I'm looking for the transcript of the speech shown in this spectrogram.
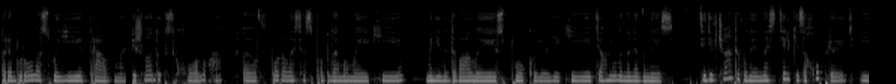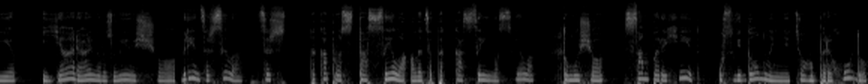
переборола свої травми, пішла до психолога, е, впоралася з проблемами, які мені не давали спокою, які тягнули мене вниз. Ці дівчата вони настільки захоплюють, і я реально розумію, що блін, це ж сила, це ж така проста сила, але це така сильна сила, тому що сам перехід, усвідомлення цього переходу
